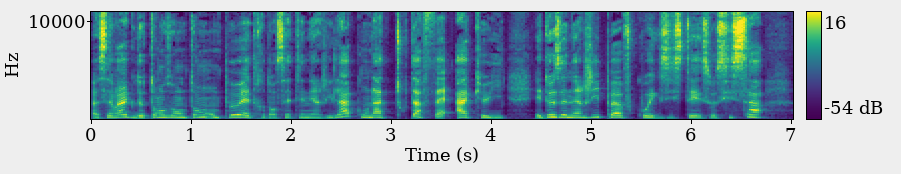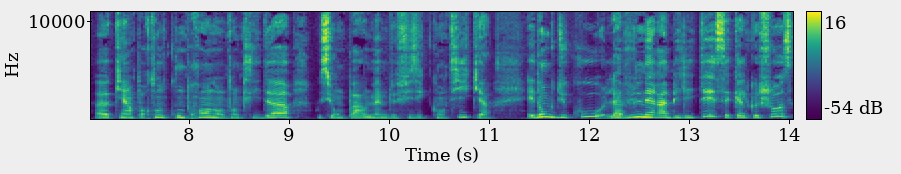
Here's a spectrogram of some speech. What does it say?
euh, c'est vrai que de temps en temps, on peut être dans cette énergie-là qu'on a tout à fait accueillie. Et deux énergies peuvent coexister. C'est aussi ça euh, qui est important de comprendre en tant que leader, ou si on parle même de physique quantique. Et donc, du coup, la vulnérabilité, c'est quelque chose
